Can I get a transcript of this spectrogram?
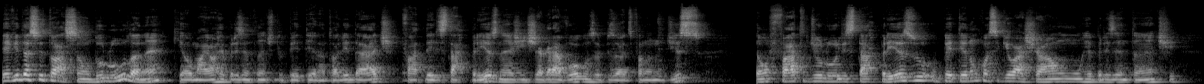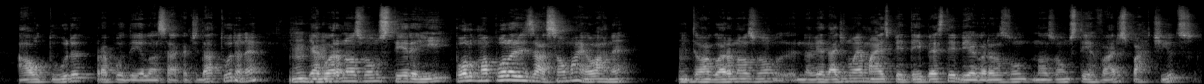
Devido à situação do Lula, né, que é o maior representante do PT na atualidade, o fato dele estar preso, né, a gente já gravou alguns episódios falando disso. Então, o fato de o Lula estar preso, o PT não conseguiu achar um representante à altura para poder lançar a candidatura, né? Uhum. E agora nós vamos ter aí uma polarização maior, né? Uhum. Então agora nós vamos, na verdade não é mais PT e PSDB, agora nós vamos, nós vamos ter vários partidos.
